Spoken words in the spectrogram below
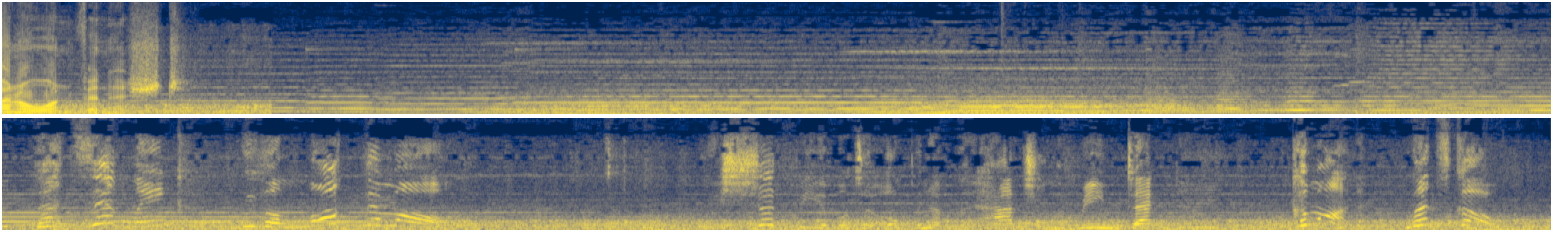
Final one finished. That's it, Link. We've unlocked them all. We should be able to open up the hatch on the main deck now. Come on, let's go.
